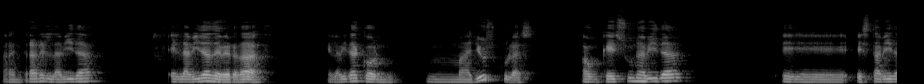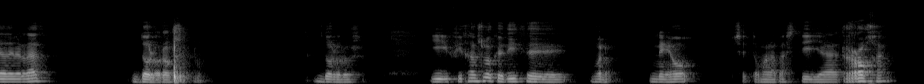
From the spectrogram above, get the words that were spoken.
para entrar en la vida, en la vida de verdad, en la vida con mayúsculas, aunque es una vida, eh, esta vida de verdad, dolorosa, ¿no? Dolorosa. Y fijaos lo que dice, bueno, Neo se toma la pastilla roja,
